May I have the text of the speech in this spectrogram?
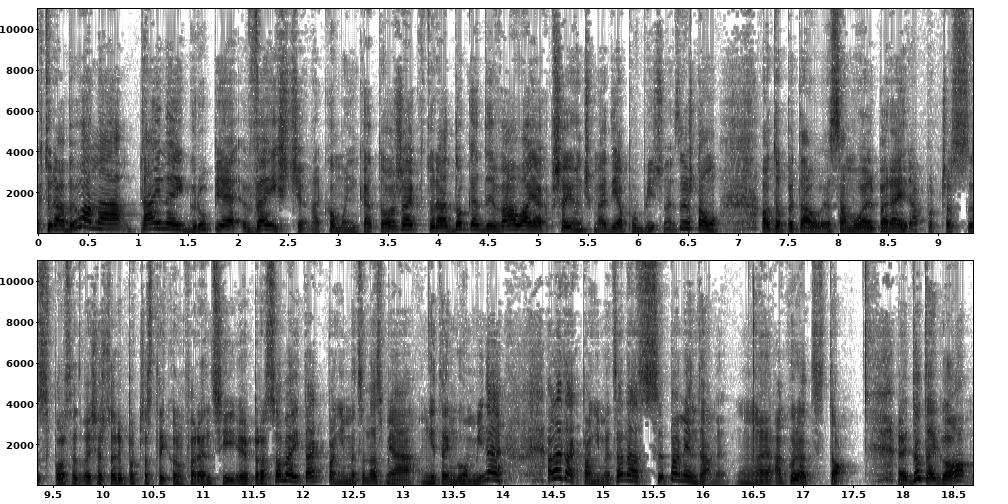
która była na tajnej grupie Wejście na komunikatorze, która dogadywała, jak przejąć media publiczne. Zresztą o to pytał Samuel Pereira podczas, w Polsce 24 podczas tej konferencji prasowej. Tak, pani mecenas miała nietęgą minę, ale tak, pani mecenas, pamiętamy akurat to. Do tego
